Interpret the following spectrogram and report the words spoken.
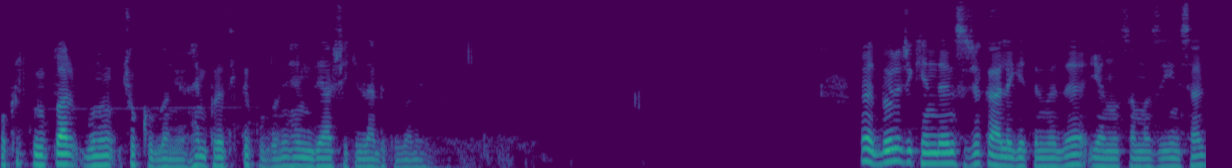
okült gruplar bunu çok kullanıyor. Hem pratikte kullanıyor hem diğer şekillerde kullanıyor. Evet, böylece kendilerini sıcak hale getirmede yanılsama, zihinsel,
